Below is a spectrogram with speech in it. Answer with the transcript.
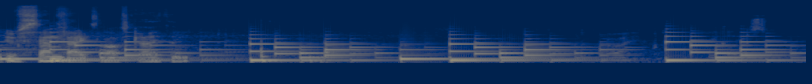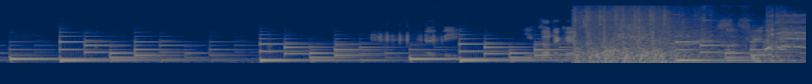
it was Sandbag's last guy, I think. Maybe you gotta go to the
